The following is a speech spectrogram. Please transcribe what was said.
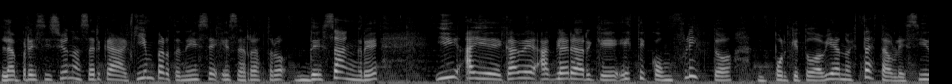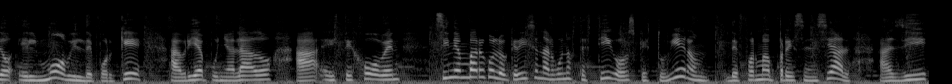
la precisión acerca a quién pertenece ese rastro de sangre y eh, cabe aclarar que este conflicto, porque todavía no está establecido el móvil de por qué habría apuñalado a este joven, sin embargo, lo que dicen algunos testigos que estuvieron de forma presencial allí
